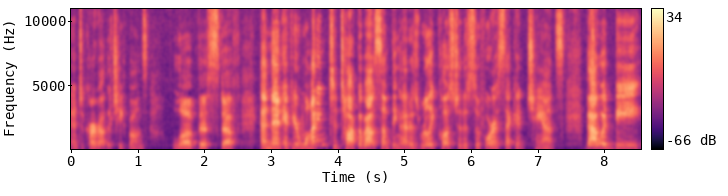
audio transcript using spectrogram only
and to carve out the cheekbones love this stuff. And then if you're wanting to talk about something that is really close to the Sephora second chance that would be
